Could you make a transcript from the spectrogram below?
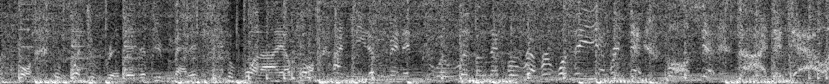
metaphor The what derivative humanity is the one I abhor I need a minute to eliminate forever what the everyday bullshit. That I did you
